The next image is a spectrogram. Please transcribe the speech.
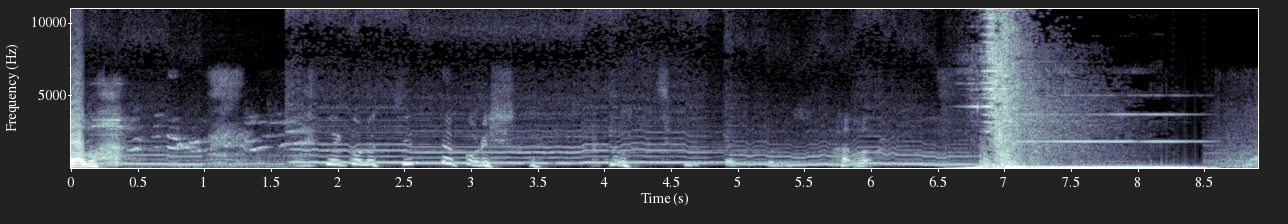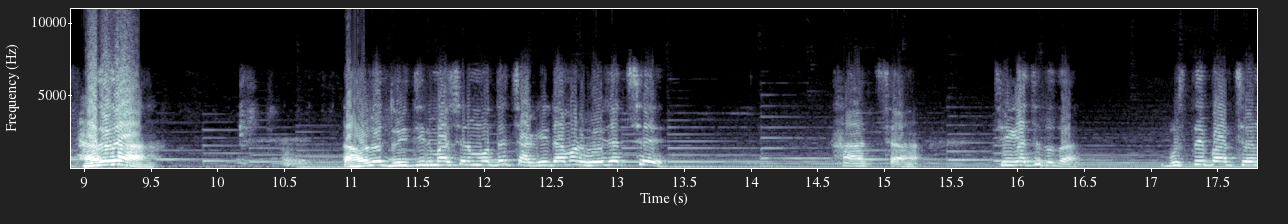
বাবা। তুই কোনো চিন্তা করিস না। বাবা। হ্যাঁ দাদা। তাহলে দুই তিন মাসের মধ্যে চাকরিটা আমার হয়ে যাচ্ছে? আচ্ছা ঠিক আছে দাদা। বুঝতে পারছেন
